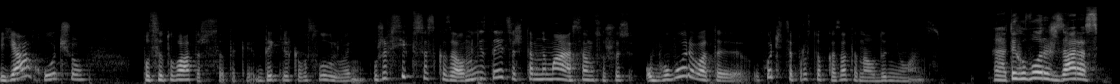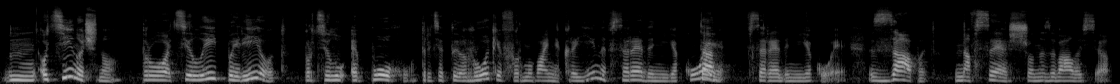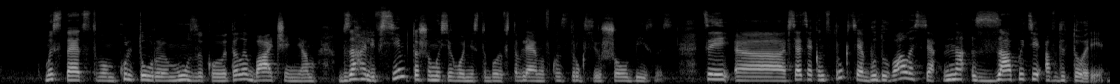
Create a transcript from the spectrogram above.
Я хочу поцитувати ж все-таки декілька висловлювань. Уже всі все сказали. Мені здається, що там немає сенсу щось обговорювати. Хочеться просто вказати на один нюанс. Ти говориш зараз оціночно про цілий період, про цілу епоху 30 років формування країни, всередині якої, Так. всередині якої запит на все, що називалося мистецтвом, культурою, музикою, телебаченням, взагалі всім, то, що ми сьогодні з тобою вставляємо в конструкцію шоу-бізнес, цей, е, вся ця конструкція будувалася на запиті аудиторії.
